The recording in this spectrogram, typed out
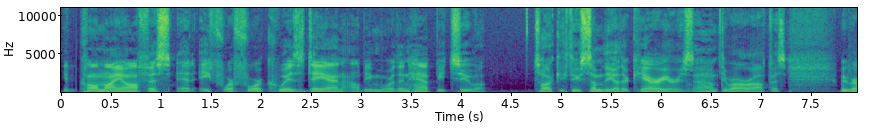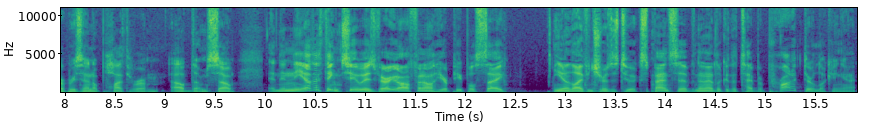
you call my office at eight four four quiz Dan. I'll be more than happy to. Uh, talk you through some of the other carriers um, through our office we represent a plethora of them so and then the other thing too is very often i'll hear people say you know, life insurance is too expensive. And then I look at the type of product they're looking at.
